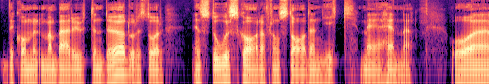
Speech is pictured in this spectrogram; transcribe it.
det kommer, man bär ut en död och det står en stor skara från staden gick med henne. Och eh,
